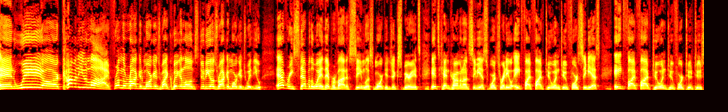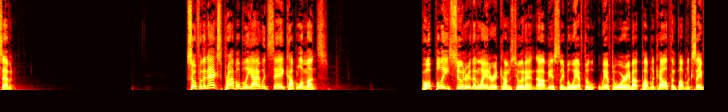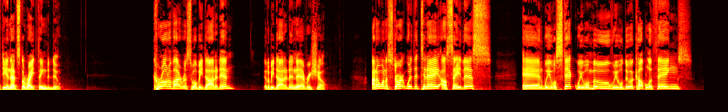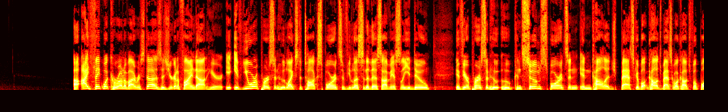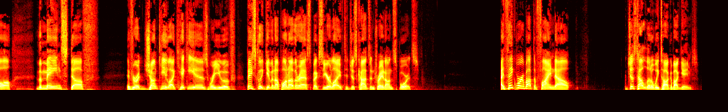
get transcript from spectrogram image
And we are coming to you live from the Rocket Mortgage by Quicken Loan Studios. Rocket Mortgage with you every step of the way. They provide a seamless mortgage experience. It's Ken Carman on CBS Sports Radio, 855 2124 CBS, 855 2124 227. So for the next, probably, I would say, couple of months, hopefully sooner than later it comes to an end obviously but we have to we have to worry about public health and public safety and that's the right thing to do coronavirus will be dotted in. It'll be dotted into every show. I don't want to start with it today. I'll say this and we will stick we will move we will do a couple of things. Uh, I think what coronavirus does is you're going to find out here. If you are a person who likes to talk sports, if you listen to this, obviously you do. If you're a person who, who consumes sports in, in college basketball, college basketball, college football, the main stuff, if you're a junkie like Hickey is, where you have basically given up on other aspects of your life to just concentrate on sports, I think we're about to find out just how little we talk about games.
